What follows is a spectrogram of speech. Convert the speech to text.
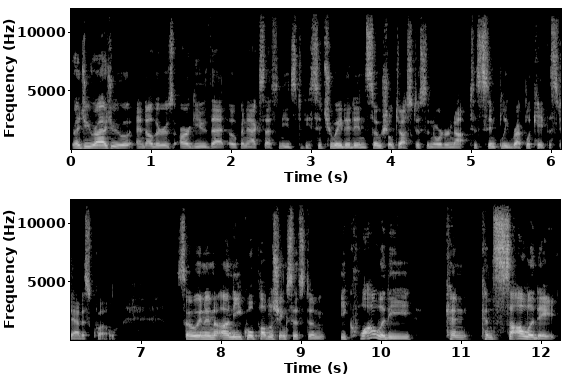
Reggie Raju and others argue that open access needs to be situated in social justice in order not to simply replicate the status quo. So in an unequal publishing system, equality can consolidate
